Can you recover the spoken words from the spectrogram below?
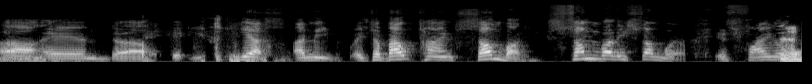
Uh, and uh, it, yes, I mean, it's about time somebody, somebody somewhere is finally yeah.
